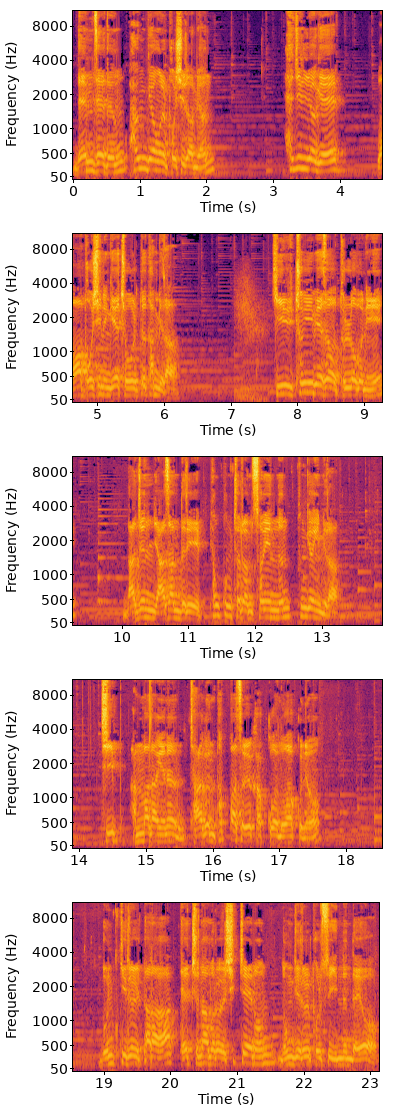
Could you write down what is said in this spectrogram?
냄새 등 환경을 보시려면 해질녘에 와 보시는 게 좋을 듯 합니다. 길 초입에서 둘러보니 낮은 야산들이 평풍처럼 서 있는 풍경입니다. 집 앞마당에는 작은 텃밭을 가꾸어 놓았군요. 눈길을 따라 대추나무를 식재해 놓은 농지를 볼 수 있는데요.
